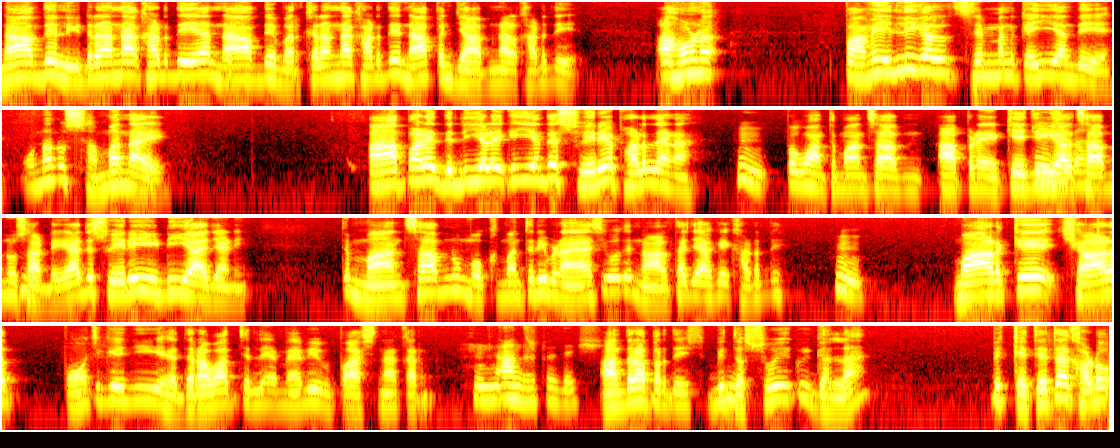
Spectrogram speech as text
ਨਾ ਆਪਦੇ ਲੀਡਰਾਂ ਨਾਲ ਖੜਦੇ ਆ ਨਾ ਆਪਦੇ ਵਰਕਰਾਂ ਨਾਲ ਖੜਦੇ ਨਾ ਪੰਜਾਬ ਨਾਲ ਖੜਦੇ ਆ ਹੁਣ ਭਾਵੇਂ ਇਲੀਗਲ ਸਿਮਨ ਕਹੀ ਜਾਂਦੇ ਆ ਉਹਨਾਂ ਨੂੰ ਸਮਨ ਆਏ। ਆਪ ਵਾਲੇ ਦਿੱਲੀ ਵਾਲੇ ਕਹੀ ਜਾਂਦੇ ਸਵੇਰੇ ਫੜ ਲੈਣਾ। ਭਗਵੰਤ ਮਾਨ ਸਾਹਿਬ ਆਪਣੇ ਕੇਜਰੀਵਾਲ ਸਾਹਿਬ ਨੂੰ। ਸਾਡੇ ਅੱਜ ਸਵੇਰੇ ਈਡੀ ਆ ਜਾਣੀ। ਤੇ ਮਾਨ ਸਾਹਿਬ ਨੂੰ ਮੁੱਖ ਮੰਤਰੀ ਬਣਾਇਆ ਸੀ ਉਹਦੇ ਨਾਲ ਤਾਂ ਜਾ ਕੇ ਖੜਦੇ ਹੂੰ। ਮਾਰ ਕੇ ਛਾਲ ਪਹੁੰਚ ਗਏ ਜੀ ਹੈਦਰਾਬਾਦ ਚੱਲਿਆ ਮੈਂ ਵੀ ਵਿਪਾਸ਼ਨਾ ਕਰਨ। ਆਂਧਰਾ ਪ੍ਰਦੇਸ਼। ਆਂਧਰਾ ਪ੍ਰਦੇਸ਼ ਵੀ। ਦੱਸੋ ਇਹ ਕੋਈ ਗੱਲ ਹੈ? ਵੀ ਕਿਤੇ ਤਾਂ ਖੜੋ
